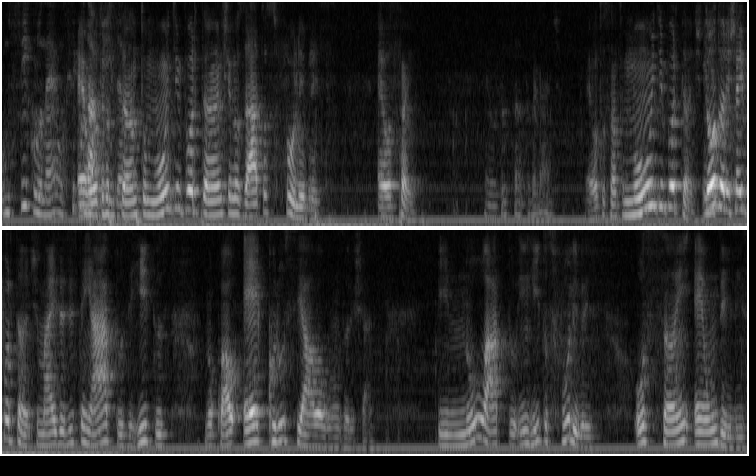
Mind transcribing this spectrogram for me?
um ciclo, né? Um ciclo É da outro vida. santo muito importante nos atos fúnebres. É o sangue. É outro santo, verdade. É outro santo muito importante. Ele- Todo orixá é importante, mas existem atos e ritos no qual é crucial alguns orixás. E no ato, em ritos fúnebres, o sangue é um deles.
